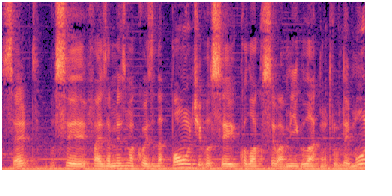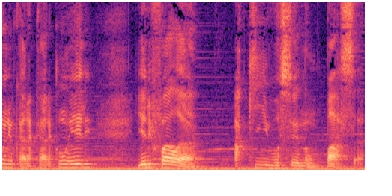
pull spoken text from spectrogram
certo? Você faz a mesma coisa da ponte, você coloca o seu amigo lá contra um demônio, cara a cara com ele, e ele fala: Aqui você não passa.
